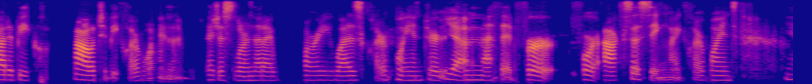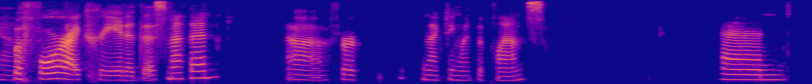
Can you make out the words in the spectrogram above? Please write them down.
how to be how to be clairvoyant. I just learned that I already was clairvoyant or yeah. a method for for accessing my clairvoyance Yeah. before I created this method uh, for connecting with the plants. And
